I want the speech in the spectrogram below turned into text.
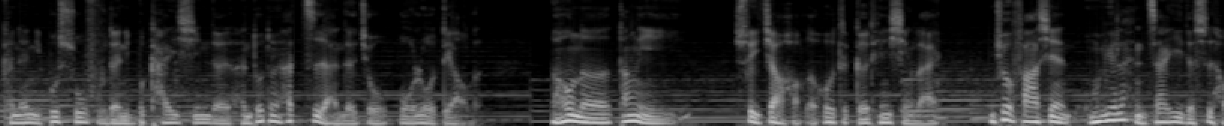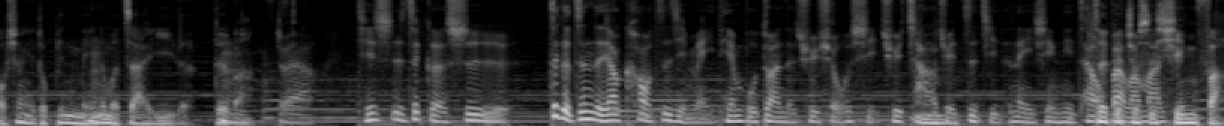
可能你不舒服的、你不开心的，很多东西它自然的就剥落掉了。然后呢，当你睡觉好了，或者隔天醒来，你就发现我们原来很在意的事，好像也都变得没那么在意了，对吧？对啊，其实这个是这个真的要靠自己每天不断的去休息，去察觉自己的内心，你才有这个就是办法慢慢去心法，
